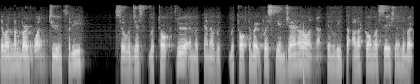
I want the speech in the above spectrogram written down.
They were numbered one, two, and three. So we just we talked through it and we kind of we, we talked about whiskey in general, and that can lead to other conversations about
